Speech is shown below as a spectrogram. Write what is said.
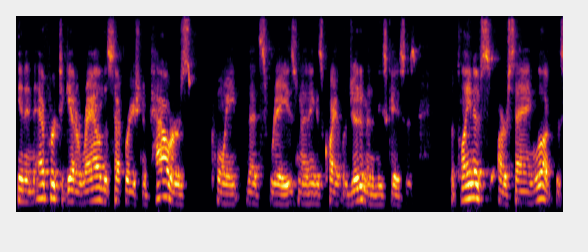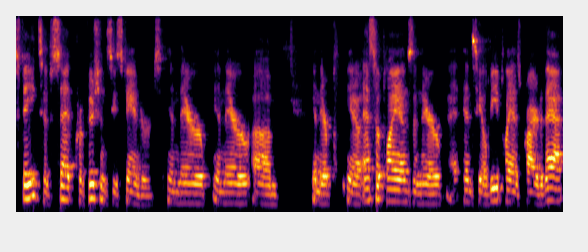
in an effort to get around the separation of powers point that's raised, and I think it's quite legitimate in these cases, the plaintiffs are saying, look, the states have set proficiency standards in their in their um, in their you know ESSA plans and their NCLB plans prior to that.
